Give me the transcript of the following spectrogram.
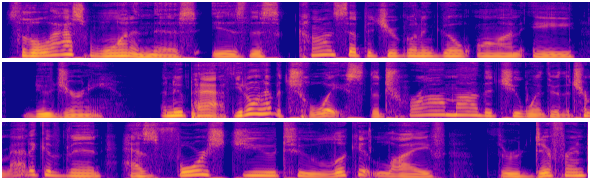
So, the last one in this is this concept that you're going to go on a new journey a new path. You don't have a choice. The trauma that you went through, the traumatic event has forced you to look at life through different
